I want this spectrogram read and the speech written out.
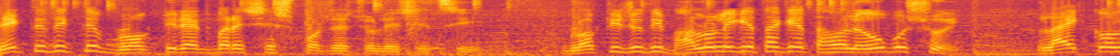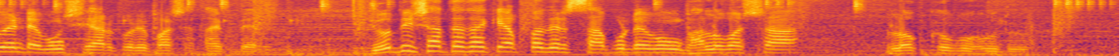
দেখতে দেখতে ব্লগটির একবারে শেষ পর্যায়ে চলে এসেছি। ব্লগটি যদি ভালো লেগে থাকে, তাহলে অবশ্যই লাইক, কমেন্ট এবং শেয়ার করে পাশে থাকবেন। যদি সাথে থাকে আপনাদের সাপোর্ট এবং ভালোবাসা, লক্ষ্য বহুদূর।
